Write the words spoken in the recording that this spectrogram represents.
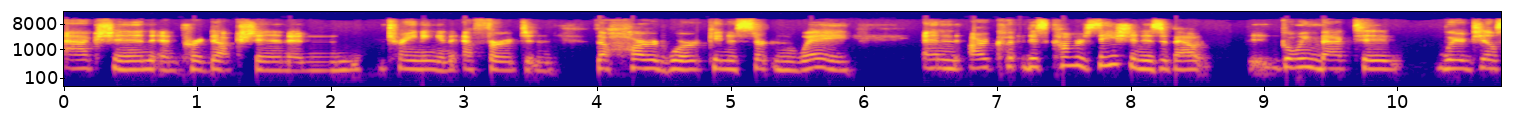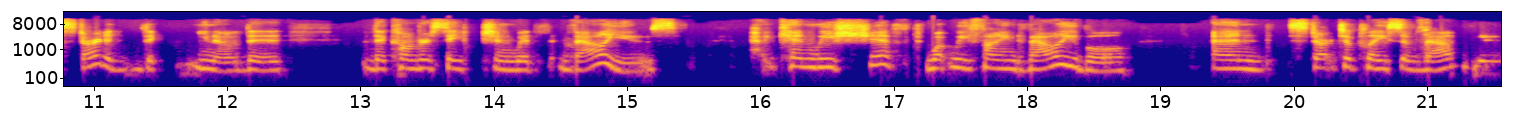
action and production and training and effort and the hard work in a certain way. And our this conversation is about going back to where jill started the you know the the conversation with values can we shift what we find valuable and start to place a value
